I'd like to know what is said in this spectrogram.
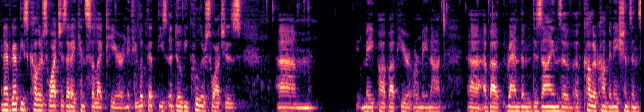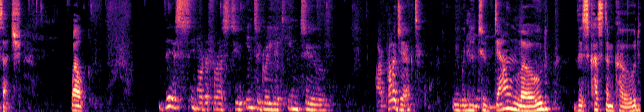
And I've got these color swatches that I can select here. And if you looked at these Adobe Kuler swatches, um, it may pop up here or may not, uh, about random designs of, of color combinations and such. Well, this, in order for us to integrate it into our project, we would need to download this custom code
